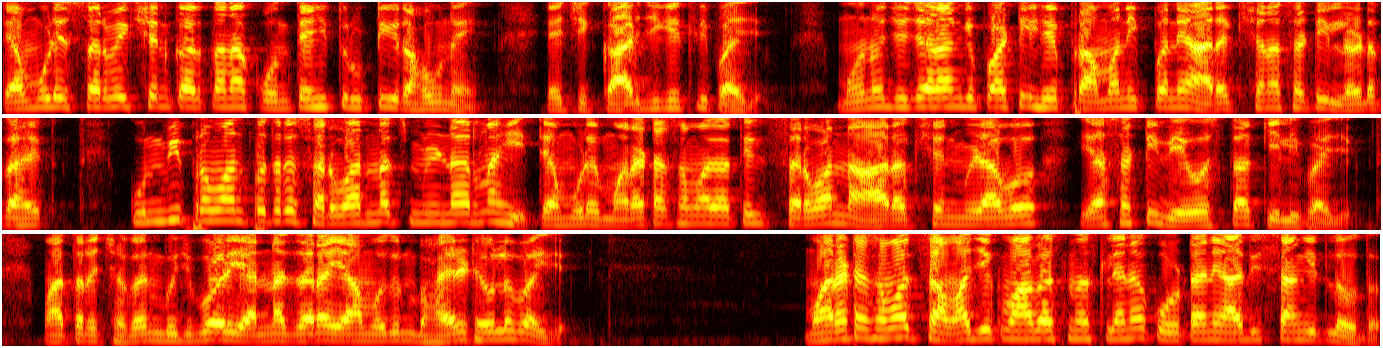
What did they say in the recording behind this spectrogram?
त्यामुळे सर्वेक्षण करताना कोणत्याही त्रुटी राहू नये. याची काळजी घेतली पाहिजे. मनोज जरांगे पाटील हे प्रामाणिकपणे आरक्षणासाठी लढत आहेत. कुणबी प्रमाणपत्र सर्वांनाच मिळणार नाही त्यामुळे मराठा समाजातील सर्वांना आरक्षण मिळावं यासाठी व्यवस्था केली पाहिजे. मात्र छगन भुजबळ यांना जरा यामधून बाहेर ठेवलं पाहिजे. मराठा समाज सामाजिक मागास नसल्यानं कोर्टाने आधीच सांगितलं होतं.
